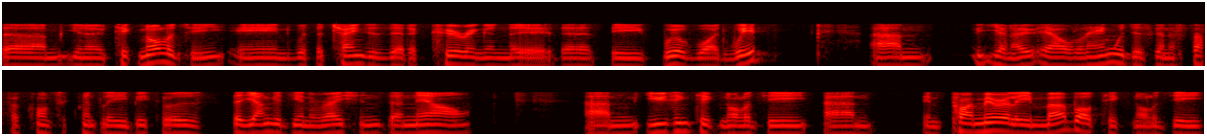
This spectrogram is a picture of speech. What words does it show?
um, you know technology and with the changes that are occurring in the the, the World Wide Web, um, you know our language is going to suffer consequently because the younger generations are now um, using technology um, and primarily mobile technology.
